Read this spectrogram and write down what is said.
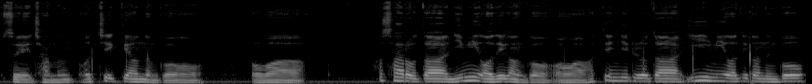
소의 잠은 어찌 깨었는고. 어와 허사로다 님이 어디 간거 어와 헛된 일이로다 이 임이 어디 갔는고.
